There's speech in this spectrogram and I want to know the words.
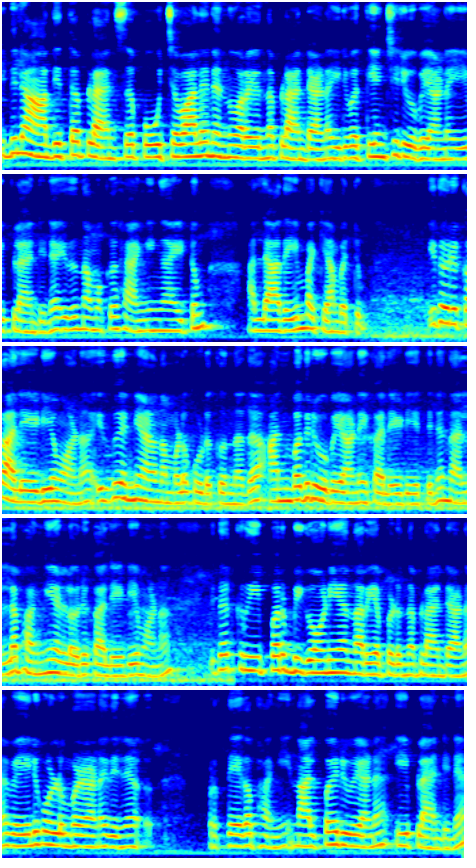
ഇതിൽ ആദ്യത്തെ പ്ലാന്റ്സ് പൂച്ചവാലൻ എന്ന് പറയുന്ന പ്ലാന്റാണ് ഇരുപത്തിയഞ്ച് രൂപയാണ് ഈ പ്ലാന്റിന് ഇത് നമുക്ക് ഹാങ്ങിങ് ആയിട്ടും അല്ലാതെയും വയ്ക്കാൻ പറ്റും. ഇതൊരു കലേഡിയമാണ്. ഇത് തന്നെയാണ് നമ്മൾ കൊടുക്കുന്നത്. അൻപത് രൂപയാണ് ഈ കലേഡിയത്തിന്. നല്ല ഭംഗിയുള്ള ഒരു കലേഡിയമാണ്. ഇത് ക്രീപ്പർ ബിഗോണിയ എന്നറിയപ്പെടുന്ന പ്ലാന്റാണ് വെയിൽ കൊള്ളുമ്പോഴാണ് ഇതിന് പ്രത്യേക ഭംഗി. നാൽപ്പത് രൂപയാണ് ഈ പ്ലാന്റിന്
